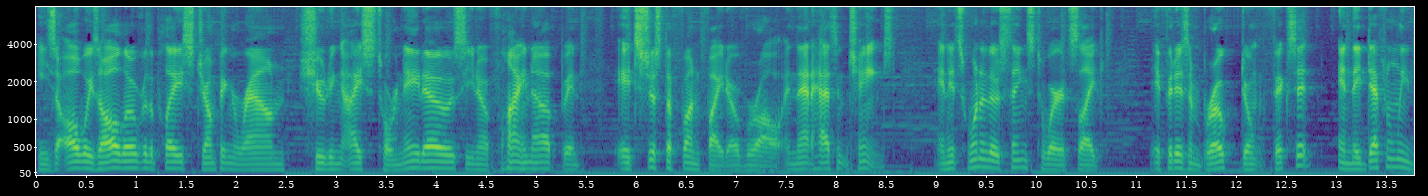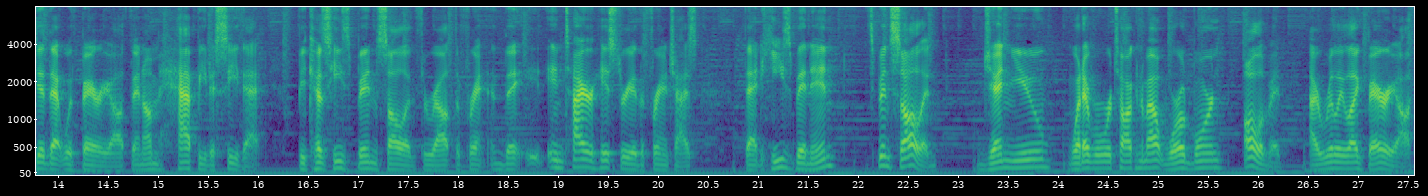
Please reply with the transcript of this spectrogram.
He's always all over the place, jumping around, shooting ice tornadoes, you know, flying up, and it's just a fun fight overall, and that hasn't changed. And it's one of those things to where it's like, if it isn't broke, don't fix it. And they definitely did that with Barioth, and I'm happy to see that because he's been solid throughout the fran- the entire history of the franchise that he's been in. It's been solid. Gen U, whatever we're talking about, Worldborne, all of it. I really like Barioth.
